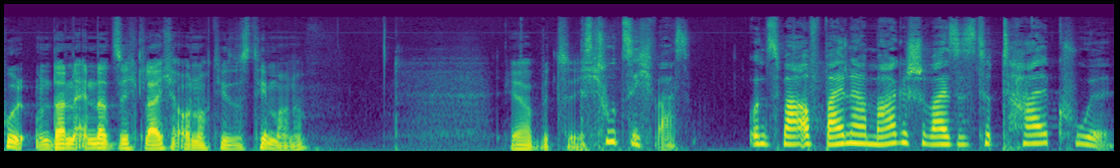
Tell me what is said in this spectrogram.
Cool. Und dann ändert sich gleich auch noch dieses Thema, ne? Ja, Es witzig. tut sich was. Und zwar auf beinahe magische Weise, ist total cool.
